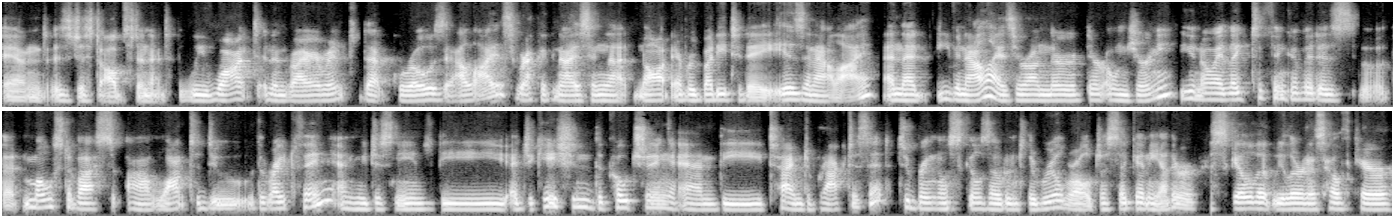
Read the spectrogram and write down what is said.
and is just obstinate. We want an environment that grows allies, recognizing that not everybody today is an ally and that even allies are on their, their own journey. You know, I like to think of it as uh, that most of us uh, want to do the right thing and we just need the education, the coaching, and the time to practice it to bring those skills out into the real world, just like any other skill that we learn as healthcare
